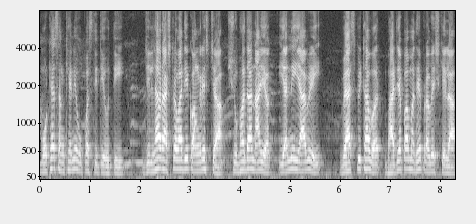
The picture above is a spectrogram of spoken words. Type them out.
मोठ्या संख्येने उपस्थिती होती. जिल्हा राष्ट्रवादी काँग्रेसच्या शुभदा नायक यांनी यावेळी व्यासपीठावर भाजपामध्ये प्रवेश केला.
